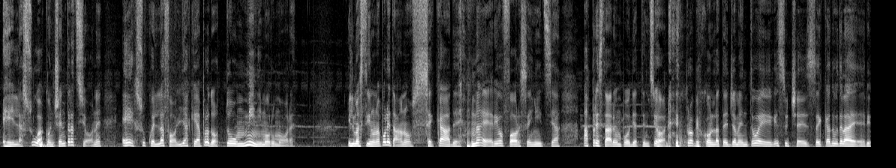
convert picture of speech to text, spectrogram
e la sua concentrazione è su quella foglia che ha prodotto un minimo rumore. Il mastino napoletano, se cade un aereo, forse inizia a prestare un po' di attenzione, proprio con l'atteggiamento, e che è successo? È caduto l'aereo.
